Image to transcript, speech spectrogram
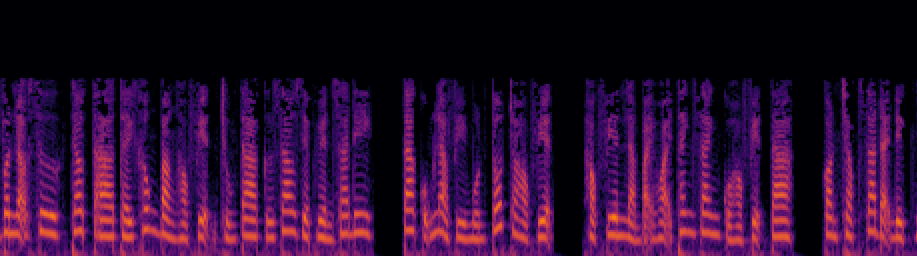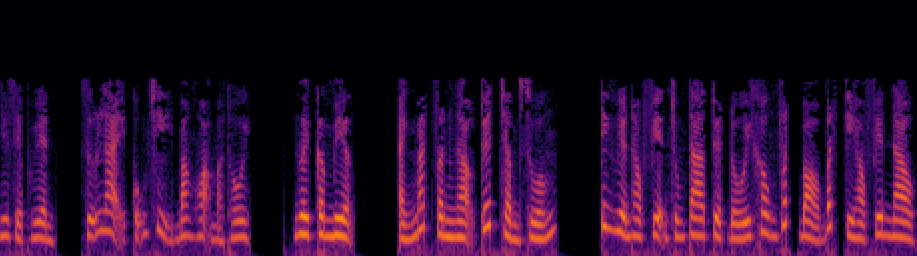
Vân lão sư, theo ta thấy không bằng học viện chúng ta cứ giao Diệp Huyền ra đi, ta cũng là vì muốn tốt cho học viện, học viên làm bại hoại thanh danh của học viện ta, còn chọc ra đại địch như Diệp Huyền, giữ lại cũng chỉ băng họa mà thôi. Ngươi cầm miệng. Ánh mắt Vân Ngạo Tuyết trầm xuống. Tinh Huyền học viện chúng ta tuyệt đối không vứt bỏ bất kỳ học viên nào,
